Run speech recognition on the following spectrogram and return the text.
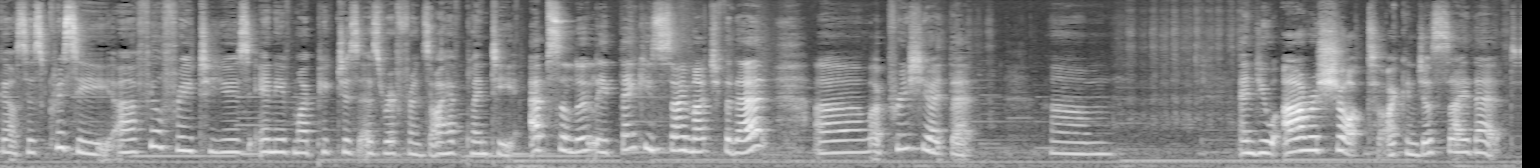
Havergal says, Chrissy, uh, feel free to use any of my pictures as reference. I have plenty. Absolutely. Thank you so much for that. Um, I appreciate that. Um, and you are a shot. I can just say that.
